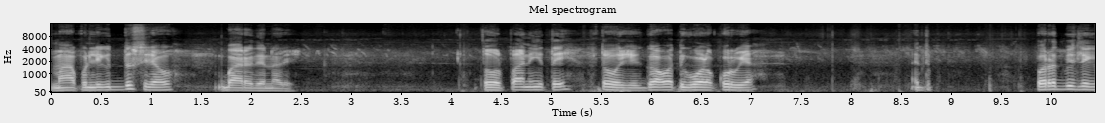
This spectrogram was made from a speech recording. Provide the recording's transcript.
मग आपण लगेच दुसऱ्या बारा देणार आहे. तोवर पाणी येते तोवर हे गावात गोळा करूया. नाही तर परत भिजले की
